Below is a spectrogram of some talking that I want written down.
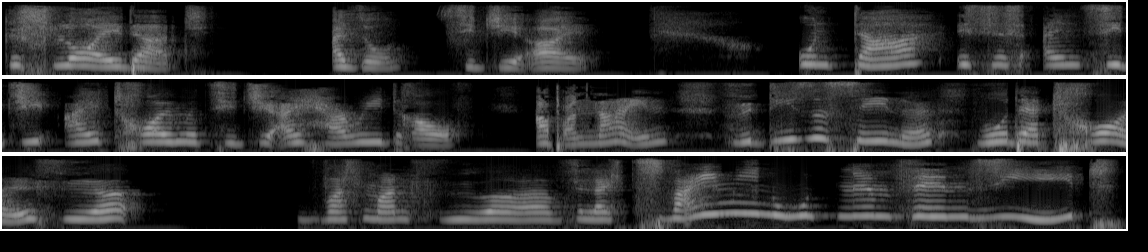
geschleudert. Also CGI. Und da ist es ein CGI-Troll mit CGI Harry drauf. Aber nein, für diese Szene, wo der Troll für, was man für vielleicht zwei Minuten im Film sieht,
